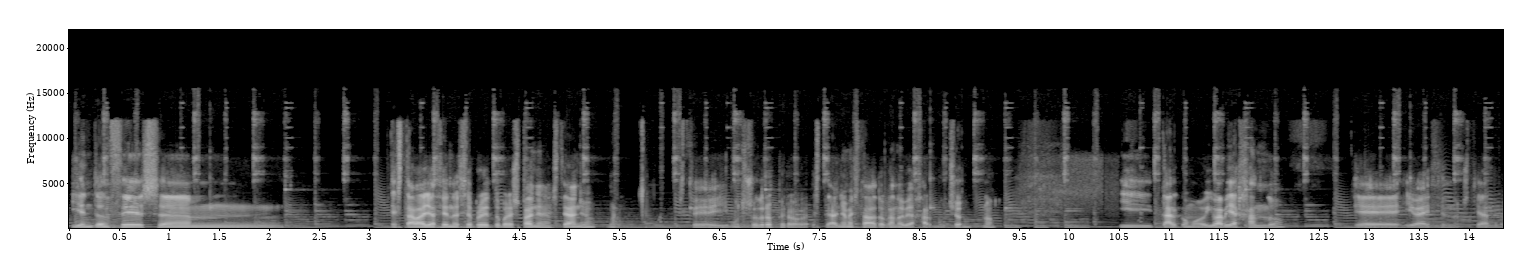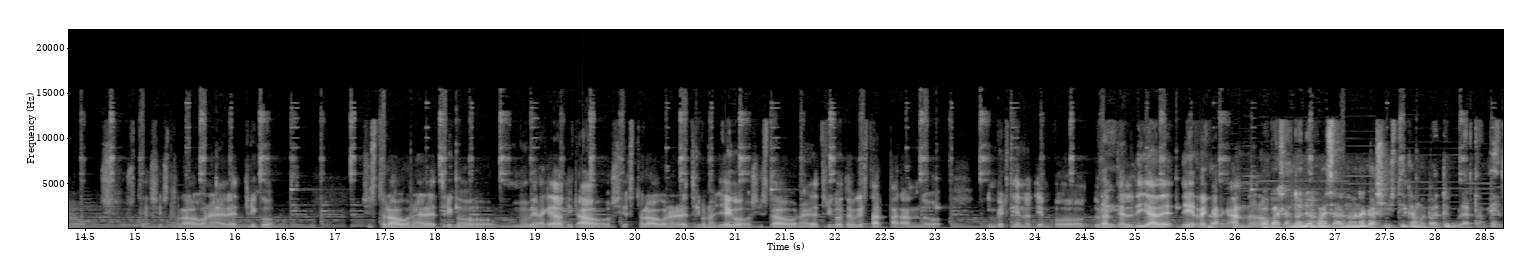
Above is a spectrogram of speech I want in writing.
Y entonces em, estaba yo haciendo este proyecto por España este año, bueno, este y muchos otros, pero este año me estaba tocando viajar mucho, ¿no? Y tal como iba viajando, eh, iba diciendo, hostia, pero hostia, si esto lo hago con el eléctrico, si esto lo hago con el eléctrico, me hubiera quedado tirado. Si esto lo hago con el eléctrico, no llego. Si esto lo hago con el eléctrico, tengo que estar parando, invirtiendo tiempo durante el día de, ir recargando. ¿no? pasando años me está dando una casística muy particular también.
